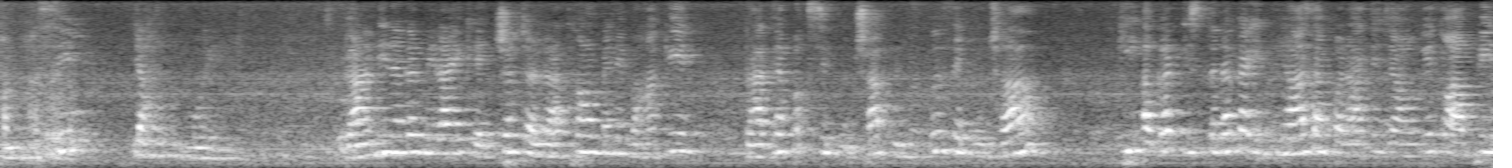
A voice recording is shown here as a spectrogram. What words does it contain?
हम हंसे या हम रोए गांधीनगर मेरा एक लेक्चर चल रहा था और मैंने वहाँ के प्राध्यापक से पूछा प्रिंसिपल से पूछा कि अगर इस तरह का इतिहास आप पढ़ाते जाओगे तो आपकी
